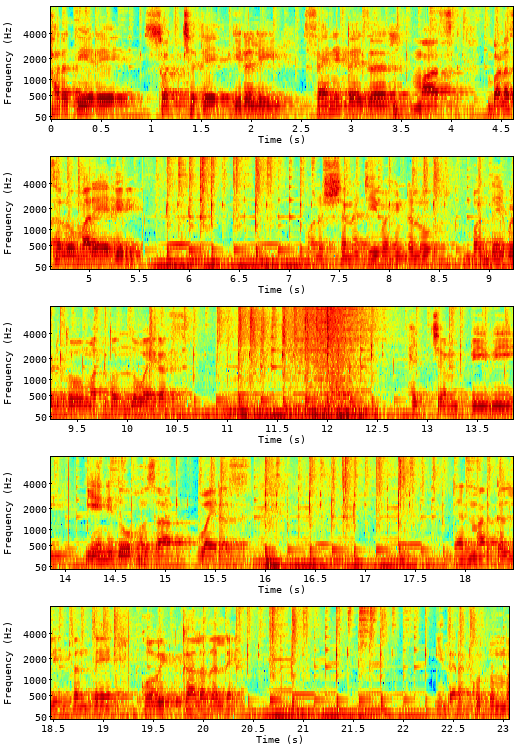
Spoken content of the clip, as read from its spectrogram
ಭಾರತೀಯರೇ, ಸ್ವಚ್ಛತೆ ಇರಲಿ, ಸ್ಯಾನಿಟೈಸರ್, ಮಾಸ್ಕ್ ಬಳಸಲು ಮರೆಯದಿರಿ. ಮನುಷ್ಯನ ಜೀವ ಹಿಂಡಲು ಬಂದೇ ಬಿಡ್ತು ಮತ್ತೊಂದು virus. H M P V ಏನಿದು ಹೊಸ ವೈರಸ್? ಡೆನ್ಮಾರ್ಕಲ್ಲಿತ್ತಂತೆ ಕೋವಿಡ್ ಕಾಲದಲ್ಲೇ. ಇದರ ಕುಟುಂಬ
